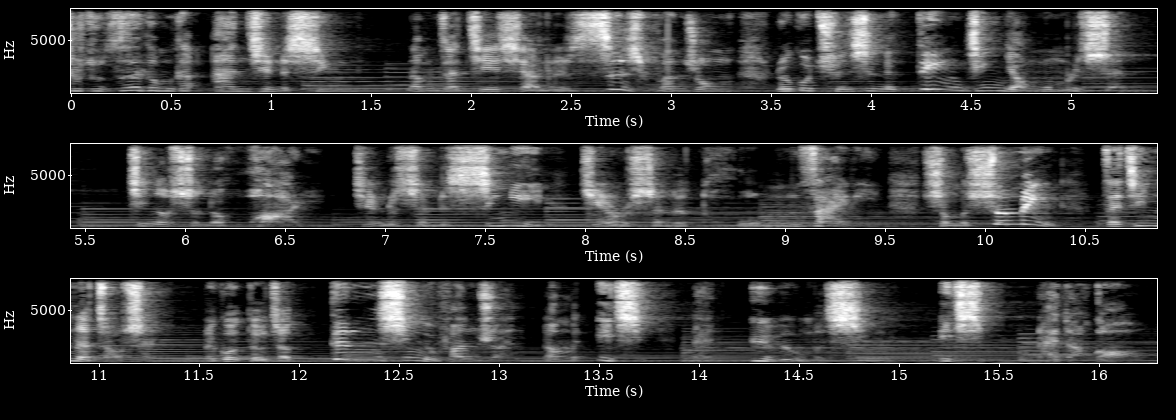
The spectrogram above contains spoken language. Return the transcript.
求主赐给我们个安静的心。那么在接下来的四十分钟，能够全心的定睛仰望我们的神，进入神的话语，进入神的心意，进入神的同在里，什么生命在今天的早晨能够得到更新与翻转。让我们一起来预备我们的心，一起来祷告。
